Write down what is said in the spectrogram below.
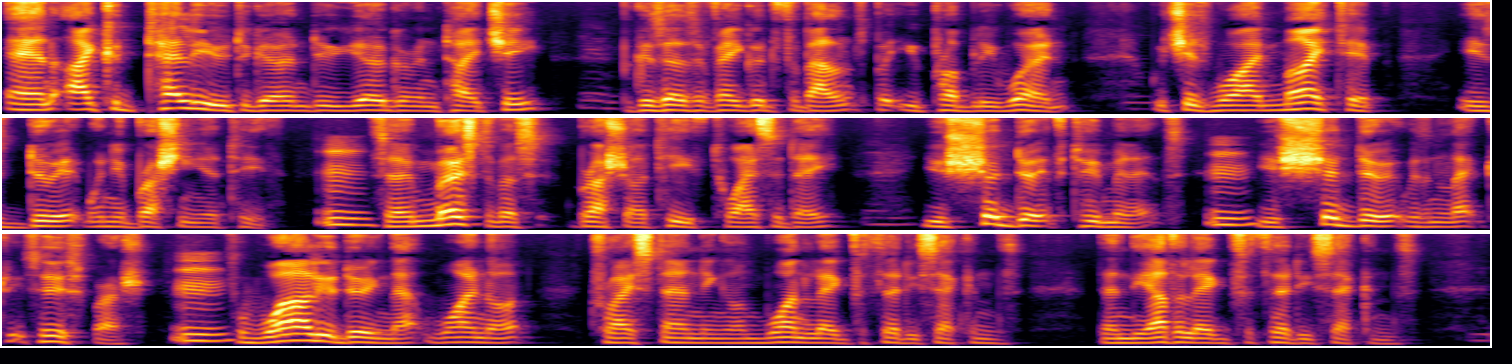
And I could tell you to go and do yoga and Tai Chi mm. because those are very good for balance, but you probably won't, which is why my tip is do it when you're brushing your teeth. Mm. So most of us brush our teeth twice a day. You should do it for two minutes. Mm. You should do it with an electric toothbrush. Mm. So while you're doing that, why not try standing on one leg for 30 seconds, then the other leg for 30 seconds? Mm.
